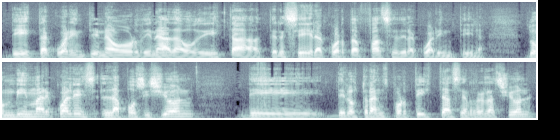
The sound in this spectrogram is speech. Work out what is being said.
de esta cuarentena ordenada o de esta tercera, cuarta fase de la cuarentena. Don Bismarck, ¿cuál es la posición de, de los transportistas en relación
